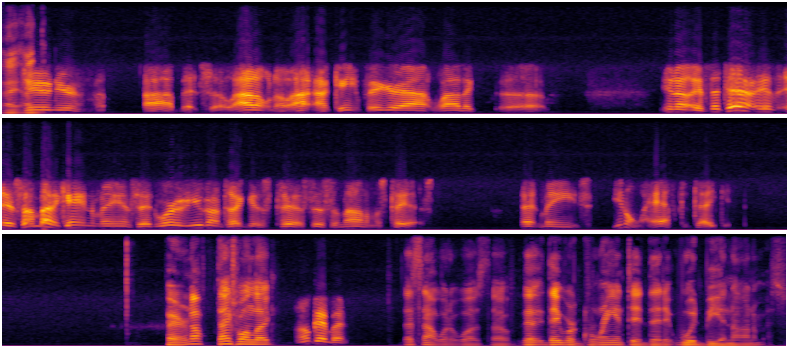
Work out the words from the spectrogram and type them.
I, I, Junior, I bet so. I don't know. I, I can't figure out why they. Uh, you know, if the te- if if somebody came to me and said, "Where you're going to take this test, this anonymous test," that means you don't have to take it. fair enough. Thanks, One Leg. Okay, but That's not what it was, though. They, they were granted that it would be anonymous.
